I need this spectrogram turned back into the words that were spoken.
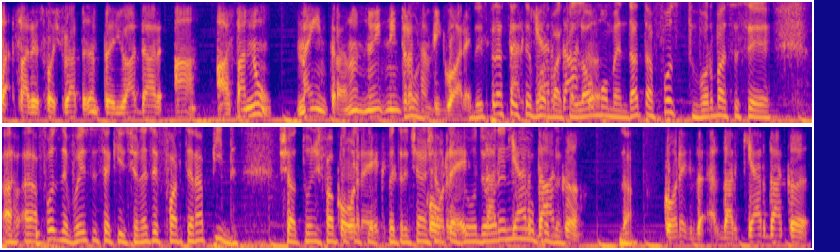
s-a, s-a desfășurat în perioada A. Asta nu. N-a intrat, nu, nu, nu intrase în vigoare. Despre asta Dar este chiar vorba, că la un moment dat a fost vorba să se... A, a fost nevoie să se achiziționeze foarte rapid. Și atunci faptul că se Corect, petrecea în corect, 72 de dar ore nu chiar e o problemă. dacă- Da. Corect, dar, dar chiar dacă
